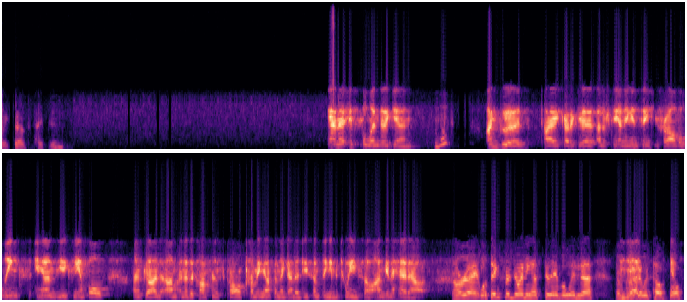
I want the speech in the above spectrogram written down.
Like Bev typed in. Anna, it's Belinda again. Mm -hmm. I'm good. I got a good understanding and thank you for all the links and the examples. I've got um, another conference call coming up and I got to do something in between, so I'm going to head out. All right. Well, thanks for joining us today, Belinda. I'm mm -hmm. glad it was helpful.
